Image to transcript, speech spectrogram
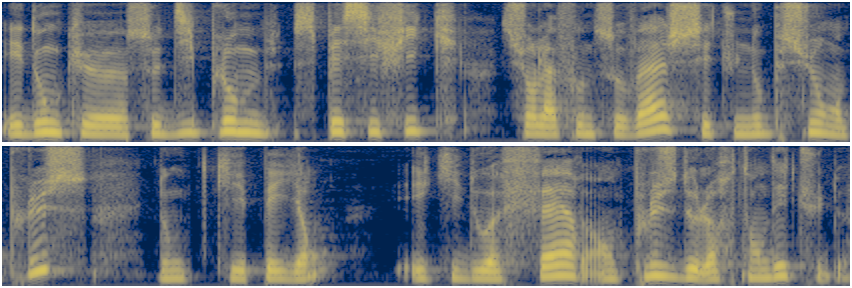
Et donc euh, ce diplôme spécifique sur la faune sauvage, c'est une option en plus, donc qui est payant et qui doivent faire en plus de leur temps d'études.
